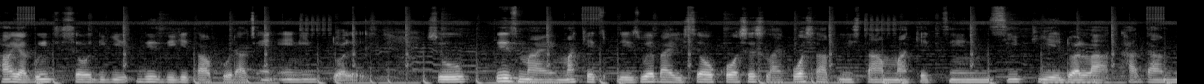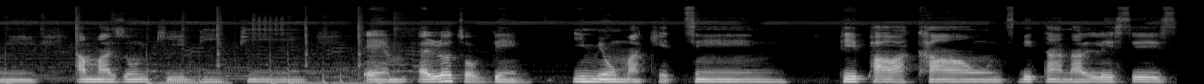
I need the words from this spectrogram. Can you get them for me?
how you're going to sell digi- these digital products and earning dollars so this is my marketplace whereby you sell courses like whatsapp instant marketing cpa dollar academy amazon kdp um a lot of them. Email marketing paypal accounts, data analysis.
